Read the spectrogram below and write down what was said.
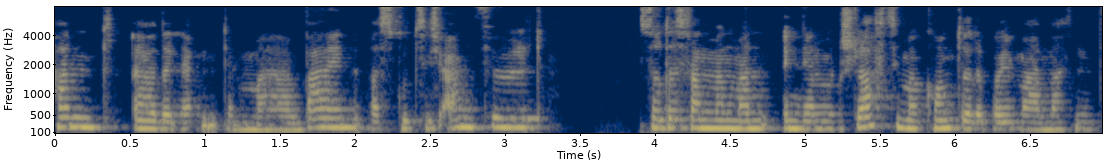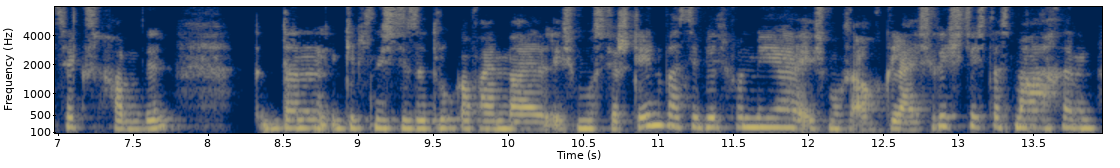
Hand äh, oder dem, dem äh, Bein, was gut sich anfühlt. So dass wenn man, man in dem Schlafzimmer kommt oder wo jemand Sex haben will, dann gibt's nicht diesen Druck auf einmal, ich muss verstehen, was sie will von mir, ich muss auch gleich richtig das machen.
